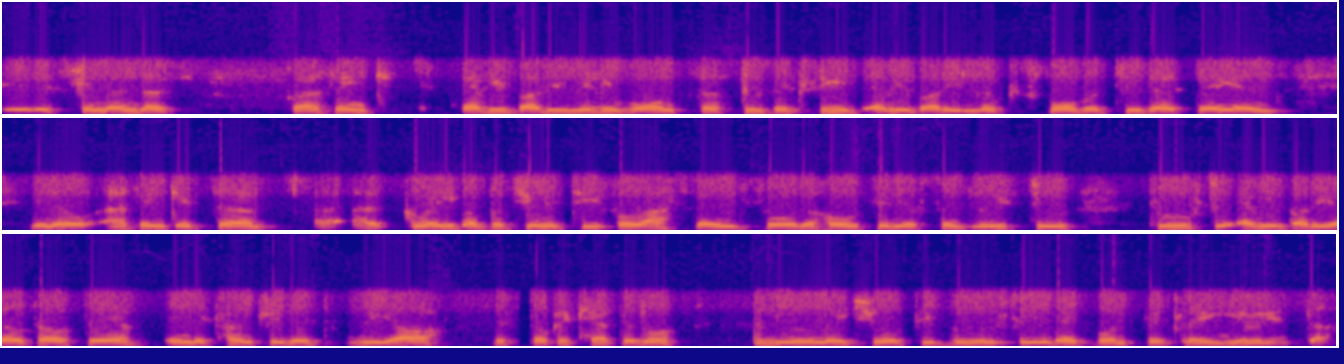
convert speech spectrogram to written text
is tremendous. So I think everybody really wants us to succeed. Everybody looks forward to that day. And, you know, I think it's a, a great opportunity for us and for the whole city of St. Louis to prove to everybody else out there in the country that we are the soccer capital and we will make sure people will feel that once they're playing here against us.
